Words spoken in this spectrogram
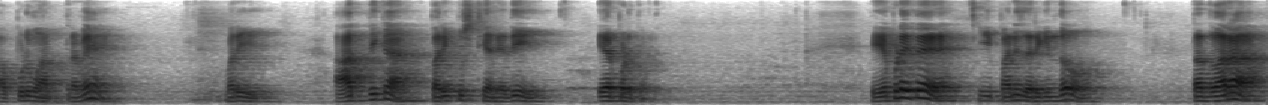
అప్పుడు మాత్రమే మరి ఆర్థిక పరిపుష్టి అనేది ఏర్పడుతుంది. ఎప్పుడైతే ఈ పని జరిగిందో తద్వారా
